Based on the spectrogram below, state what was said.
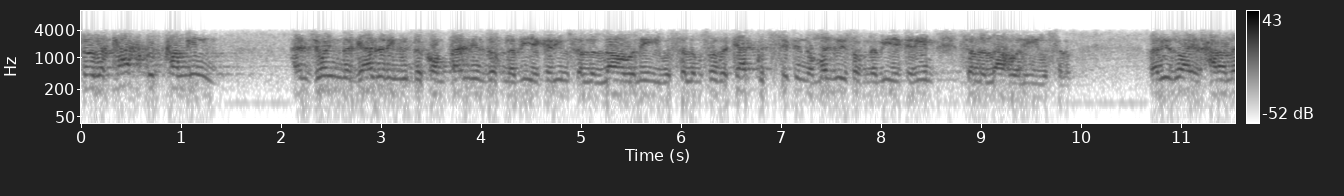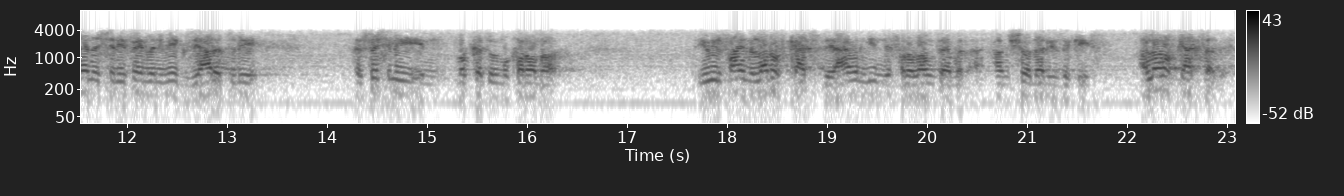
so the cat could come in and join the gathering with the companions of Nabi Kareem sallallahu alayhi wasallam so the cat could sit in the majlis of Nabi Kareem sallallahu alayhi wasallam. That is why in Haramain al-Sharifain when you make ziyarat today, especially in Makkah al-Mukarramah, you will find a lot of cats there. I haven't been there for a long time, but I'm sure that is the case. A lot of cats are there.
